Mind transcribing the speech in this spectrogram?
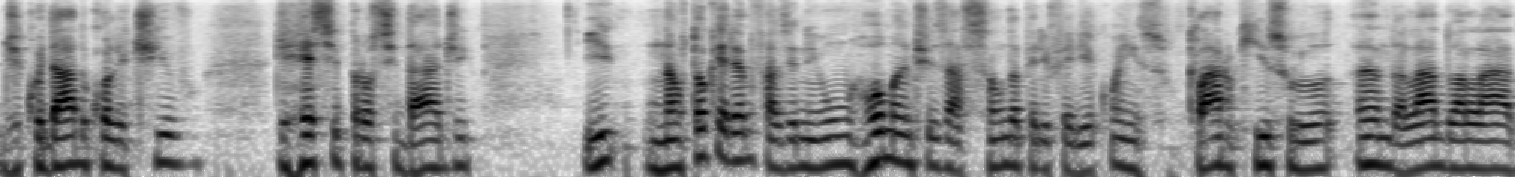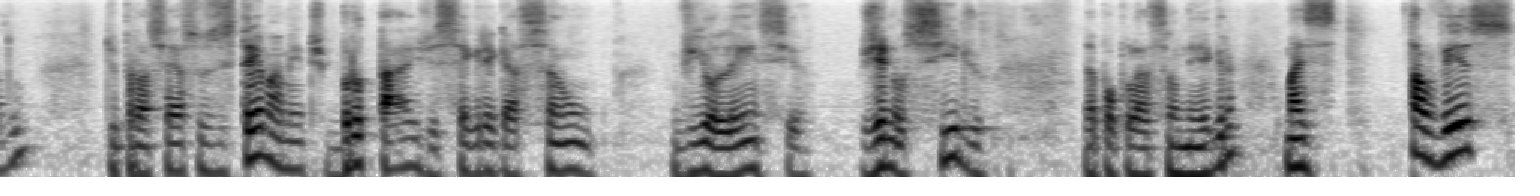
de cuidado coletivo, de reciprocidade e não estou querendo fazer nenhuma romantização da periferia com isso. Claro que isso anda lado a lado de processos extremamente brutais de segregação, violência, genocídio da população negra, mas talvez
